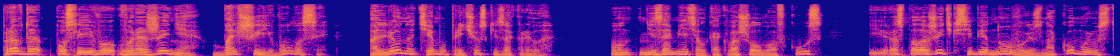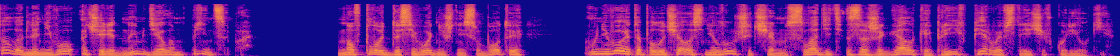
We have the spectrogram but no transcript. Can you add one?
Правда, после его выражения «большие волосы» Алена тему прически закрыла. Он не заметил, как вошел во вкус, и расположить к себе новую знакомую стало для него очередным делом принципа. Но вплоть до сегодняшней субботы – у него это получалось не лучше, чем сладить зажигалкой при их первой встрече в курилке.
